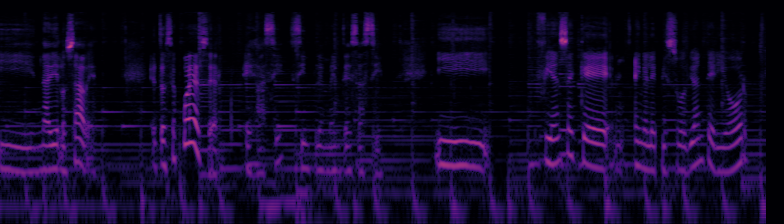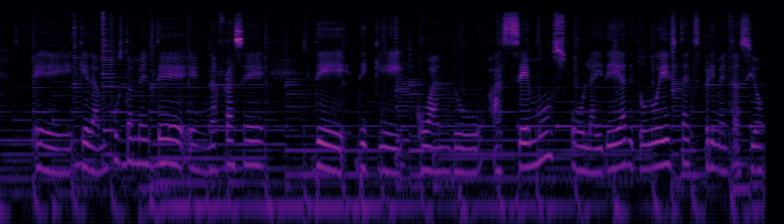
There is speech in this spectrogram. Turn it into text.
y nadie lo sabe. Entonces puede ser, es así, simplemente es así. Y fíjense que en el episodio anterior eh, quedamos justamente en una frase de, que cuando hacemos o la idea de toda esta experimentación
